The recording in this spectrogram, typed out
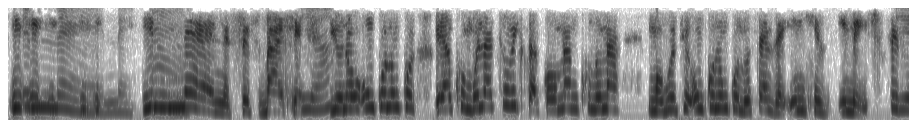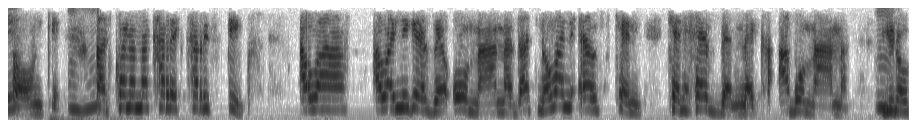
inene inene sisibahle you know uNkulunkulu uyakhumbula 2 weeks ago mangikhuluma ngokuthi uNkulunkulu usenze in his image sisonke mm-hmm. but khona ama characteristics our awanikeze omama that no one else can can have them like abomama mm. you know.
